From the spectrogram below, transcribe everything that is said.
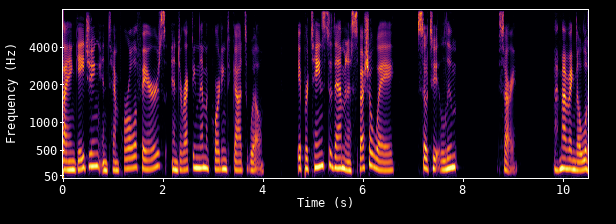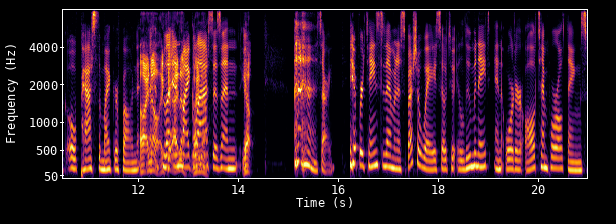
by engaging in temporal affairs and directing them according to God's will. It pertains to them in a special way, so to illum. Sorry, I'm having to look oh past the microphone. Oh, I know. I and I know. My glasses and Yeah. sorry. It pertains to them in a special way, so to illuminate and order all temporal things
